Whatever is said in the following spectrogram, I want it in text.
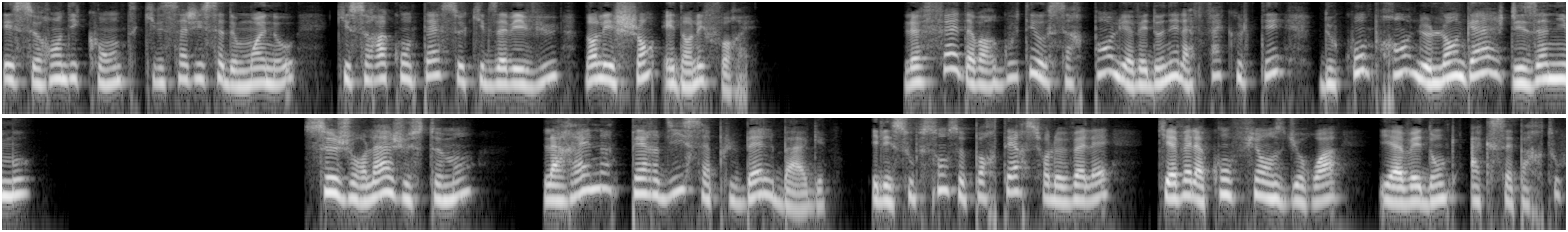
et se rendit compte qu'il s'agissait de moineaux qui se racontaient ce qu'ils avaient vu dans les champs et dans les forêts. Le fait d'avoir goûté au serpent lui avait donné la faculté de comprendre le langage des animaux. Ce jour-là, justement, la reine perdit sa plus belle bague, et les soupçons se portèrent sur le valet qui avait la confiance du roi et avait donc accès partout.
